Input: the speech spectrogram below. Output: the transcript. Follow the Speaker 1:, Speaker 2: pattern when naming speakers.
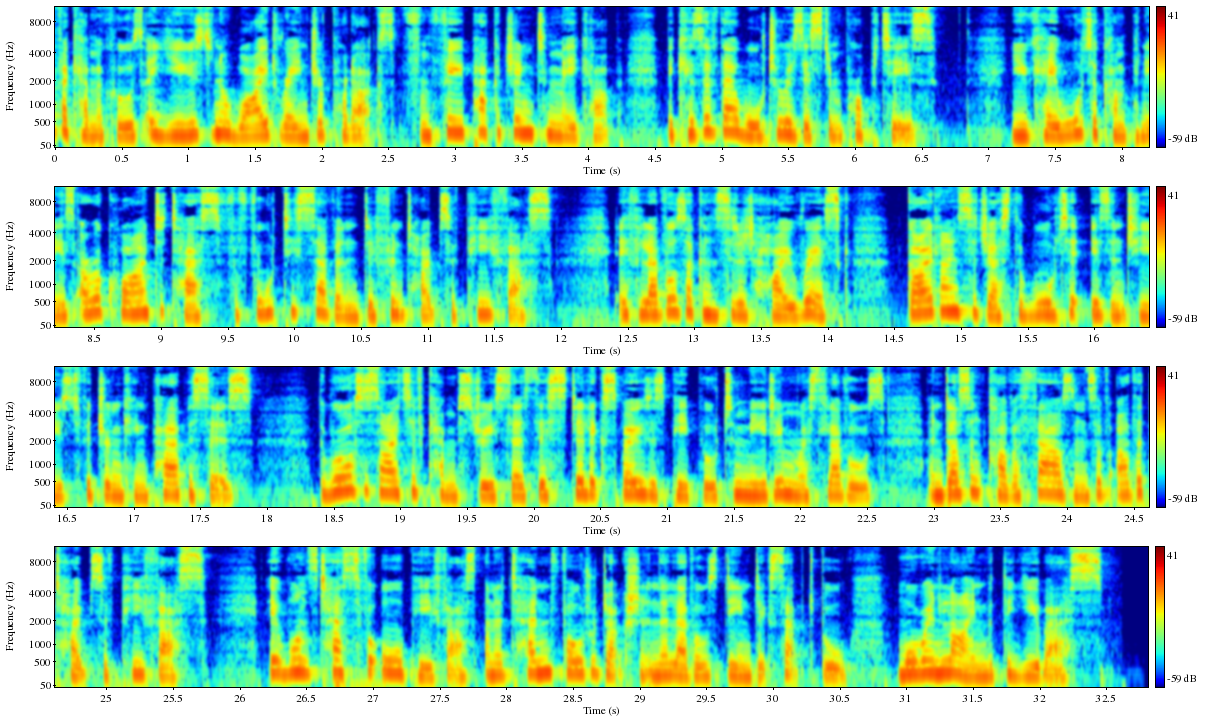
Speaker 1: Forever chemicals are used in a wide range of products, from food packaging to makeup, because of their water resistant properties. UK water companies are required to test for 47 different types of PFAS. If levels are considered high risk, guidelines suggest the water isn't used for drinking purposes. The Royal Society of Chemistry says this still exposes people to medium risk levels and doesn't cover thousands of other types of PFAS. It wants tests for all PFAS and a tenfold reduction in the levels deemed acceptable, more in line with the US.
